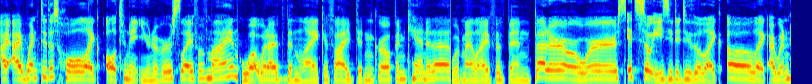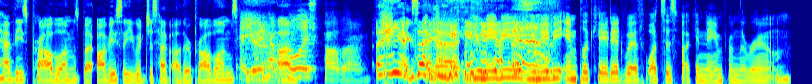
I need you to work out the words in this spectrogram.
I, I went through this whole like alternate universe life of mine. What would I have been like if I didn't grow up in Canada? Would my life have been better or worse? It's so easy to do the like, oh, like I wouldn't have these problems, but obviously you would just have other problems. Yeah, you would have Um, Polish problem. yeah, exactly. Yeah, you may be you may be implicated with what's his fucking name from the room.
